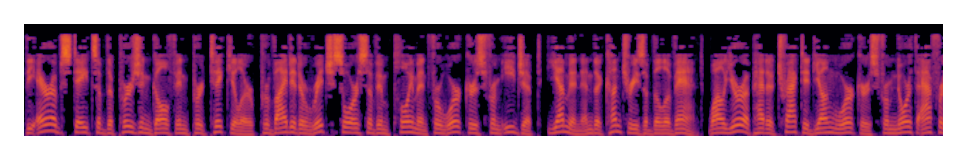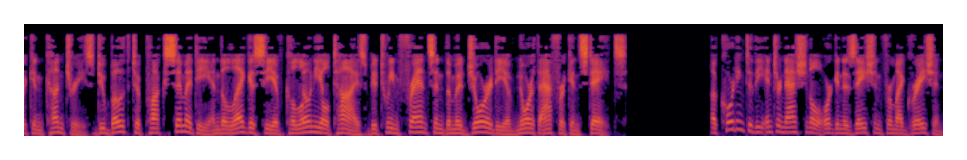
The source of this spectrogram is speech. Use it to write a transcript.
the Arab states of the Persian Gulf in particular provided a rich source of employment for workers from Egypt, Yemen and the countries of the Levant, while Europe had attracted young workers from North African countries due both to proximity and the legacy of colonial ties between France and the majority of North African states. According to the International Organization for Migration,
